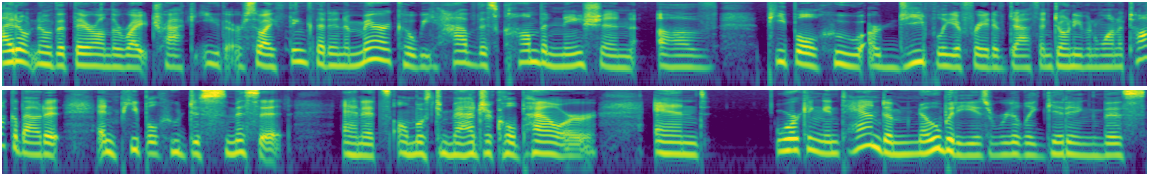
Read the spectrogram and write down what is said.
I don't know that they're on the right track either. So I think that in America, we have this combination of people who are deeply afraid of death and don't even want to talk about it, and people who dismiss it and its almost magical power. And working in tandem, nobody is really getting this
